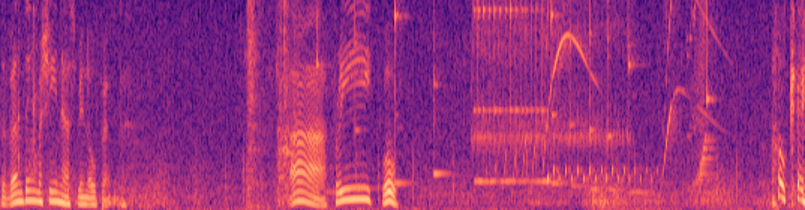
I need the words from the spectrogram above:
The vending machine has been opened. Ah, free. Whoa. Okay,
